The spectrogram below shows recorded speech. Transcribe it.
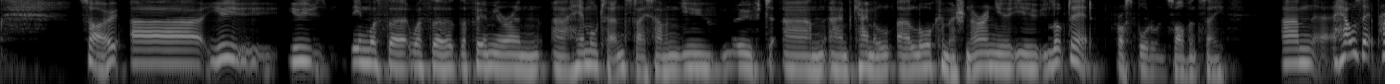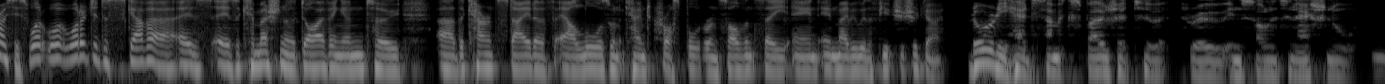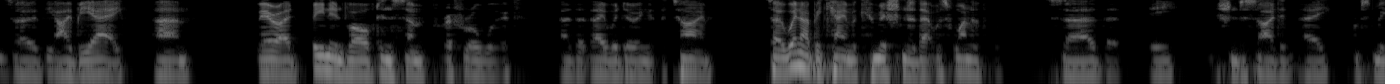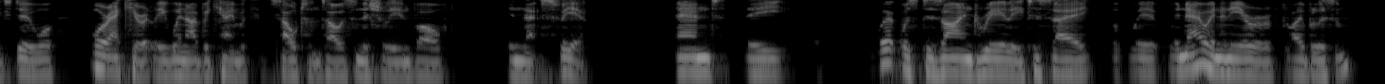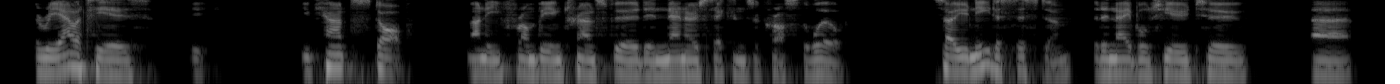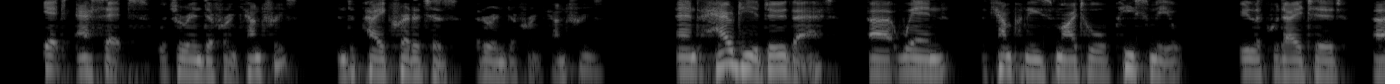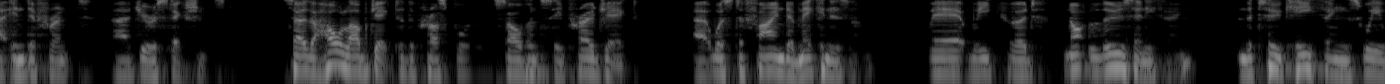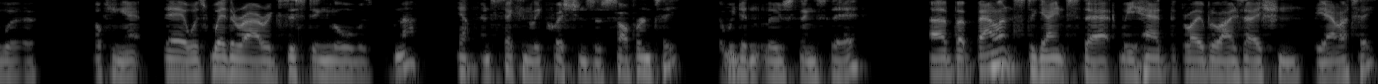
so uh, you you then with the with the, the firm you're in uh, Hamilton, Stace Hammond, you moved um, and became a, a, law commissioner, and you you looked at cross border insolvency. Um, how was that process? What, what, what, did you discover as, as a commissioner diving into uh, the current state of our laws when it came to cross border insolvency and, and maybe where the future should go? I'd already had some exposure to it through Insol International, so the IBA, um, where I'd been involved in some peripheral work uh, that they were doing at the time. So when I became a commissioner, that was one of the things uh, that the commission decided they wanted me to do. Well, more accurately, when I became a consultant, I was initially involved in that sphere. And the work was designed really to say, look, we're, we're now in an era of globalism. The reality is you, can't stop money from being transferred in nanoseconds across the world. So you need a system that enables you to uh, get assets which are in different countries and to pay creditors that are in different countries. And how do you do that uh, when the companies might all piecemeal be liquidated uh, in different uh, jurisdictions? So the whole object of the cross-border insolvency project uh, was to find a mechanism where we could not lose anything. And the two key things we were looking at there was whether our existing law was good enough yeah. And secondly, questions of sovereignty, that we didn't lose things there. Uh, but balanced against that, we had the globalization reality.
